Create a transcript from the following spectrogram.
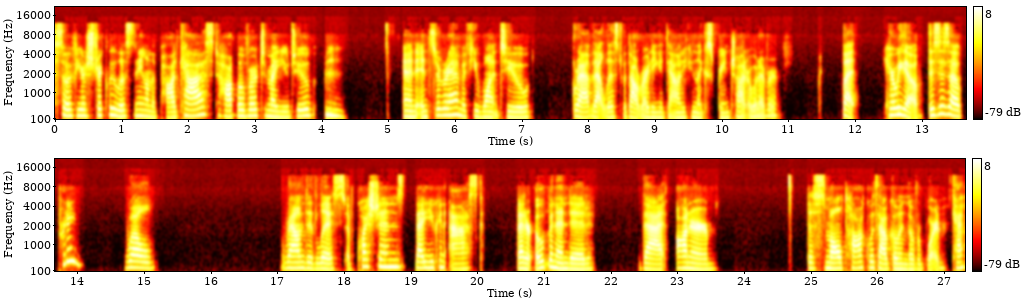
So if you're strictly listening on the podcast, hop over to my YouTube and Instagram if you want to grab that list without writing it down. You can like screenshot or whatever. But here we go. This is a pretty well rounded list of questions that you can ask that are open ended, that honor the small talk without going overboard. Okay.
